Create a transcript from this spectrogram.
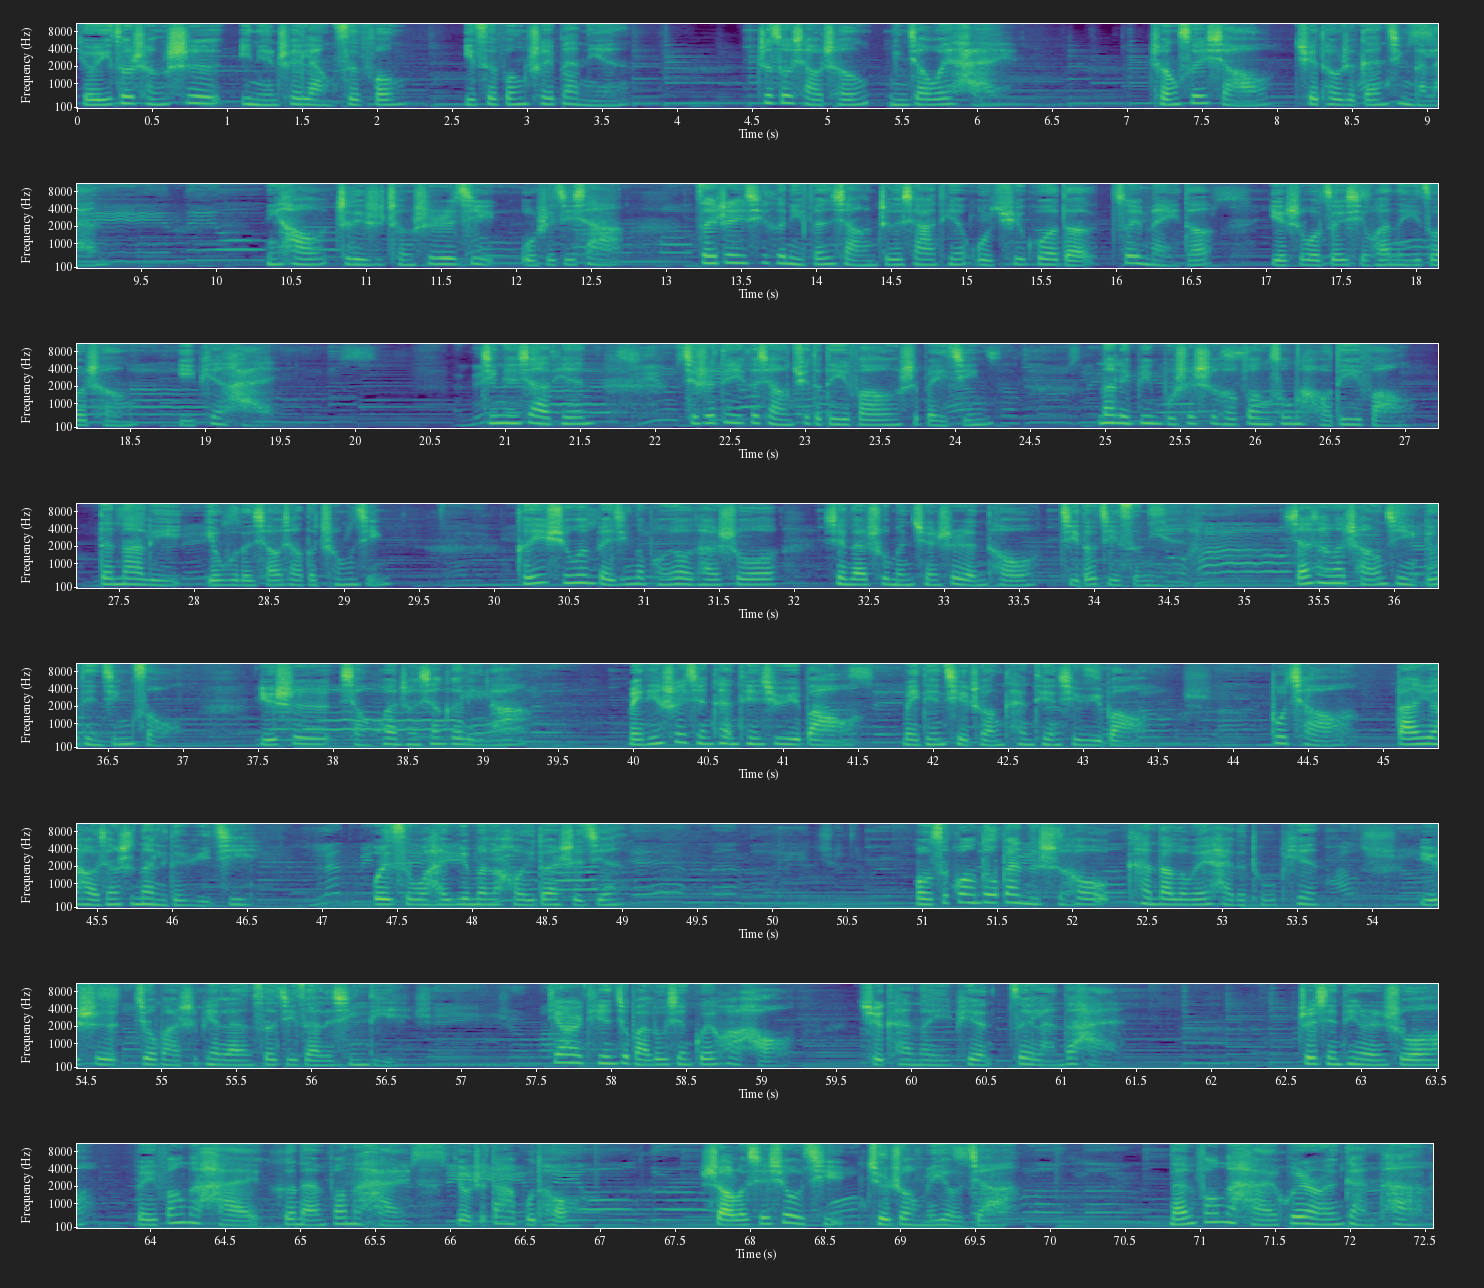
有一座城市，一年吹两次风，一次风吹半年。这座小城名叫威海，城虽小，却透着干净的蓝。你好，这里是城市日记，我是季夏，在这一期和你分享这个夏天我去过的最美的，也是我最喜欢的一座城——一片海。今年夏天，其实第一个想去的地方是北京，那里并不是适合放松的好地方，但那里有我的小小的憧憬。可以询问北京的朋友，他说现在出门全是人头，挤都挤死你。想想那场景有点惊悚，于是想换成香格里拉，每天睡前看天气预报，每天起床看天气预报。不巧，八月好像是那里的雨季，为此我还郁闷了好一段时间。某次逛豆瓣的时候看到了威海的图片，于是就把这片蓝色记在了心底。第二天就把路线规划好。去看那一片最蓝的海。之前听人说，北方的海和南方的海有着大不同，少了些秀气，却壮美有加。南方的海会让人感叹，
